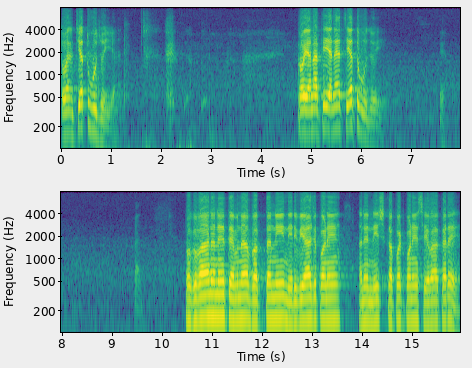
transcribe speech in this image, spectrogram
તો એને ચેતવું જોઈએ એનાથી. તો એનાથી એને ચેતવું જોઈએ. ભગવાન અને તેમના ભક્તની નિર્વ્યાજપણે અને નિષ્કપટપણે સેવા કરે,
